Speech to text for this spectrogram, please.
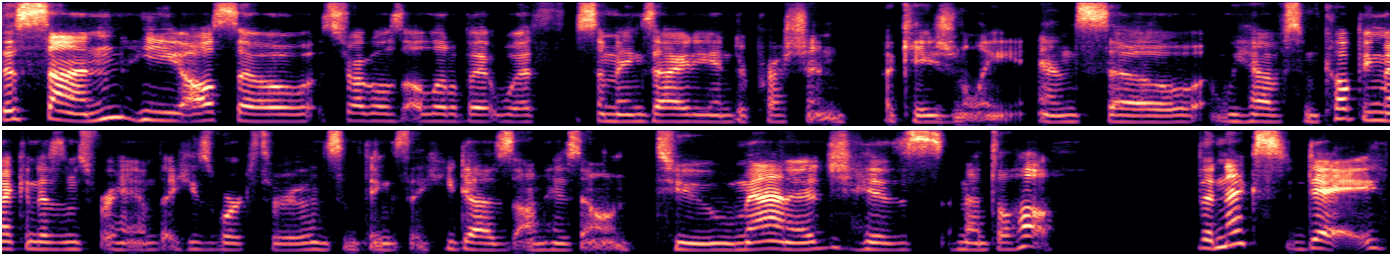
The son, he also struggles a little bit with some anxiety and depression occasionally. And so we have some coping mechanisms for him that he's worked through and some things that he does on his own to manage his mental health the next day,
